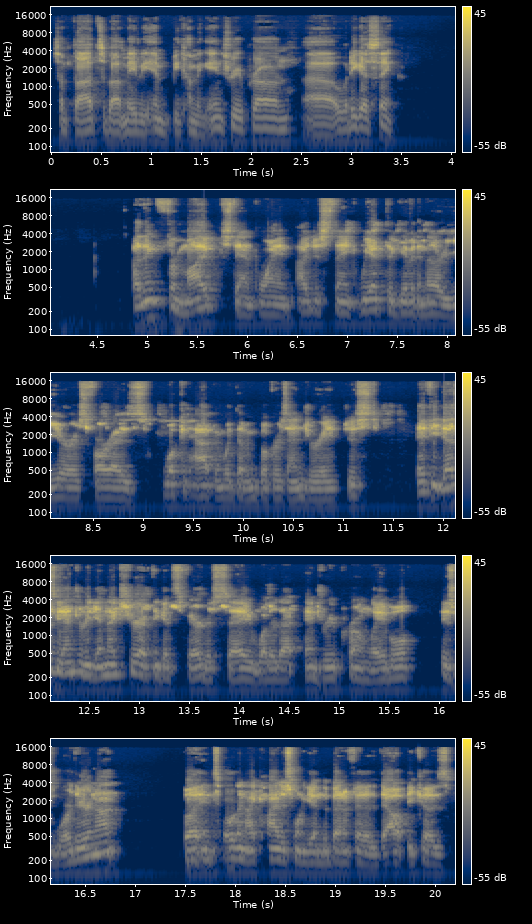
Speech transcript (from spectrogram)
some thoughts about maybe him becoming injury prone. Uh, what do you guys think? I think from my standpoint, I just think we have to give it another year as far as what could happen with Devin Booker's injury. Just if he does get injured again next year, I think it's fair to say whether that injury prone label is worthy or not. But until then, I kind of just want to give him the benefit of the doubt because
